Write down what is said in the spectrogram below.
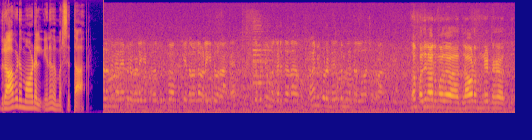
திராவிட மாடல் என விமர்சித்தார். பேர் விலகிட்டு குறிப்பாக முக்கிய தலைவர்கள் விலகிட்டு வராங்க இதை பற்றி உங்களுக்கு கருத்தான தலைமை கூட நெருக்கம் இல்லைன்றதெல்லாம் சொல்கிறாங்க அதான் பதினாறு மாத திராவிட முன்னேற்ற கழக-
